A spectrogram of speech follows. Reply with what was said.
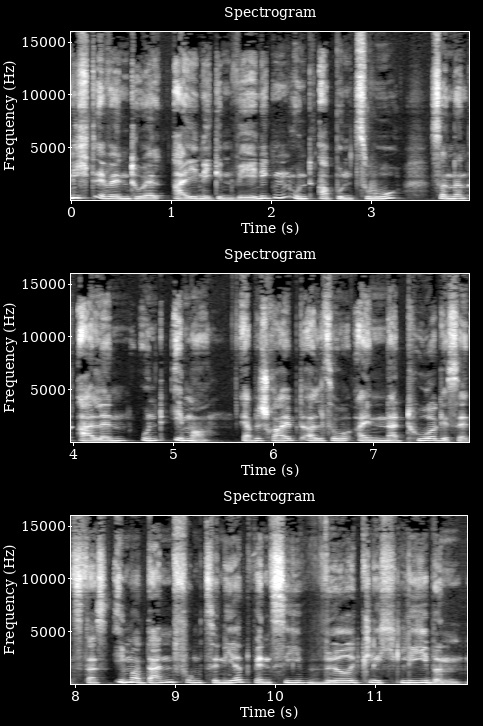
Nicht eventuell einigen wenigen und ab und zu, sondern allen und immer. Er beschreibt also ein Naturgesetz, das immer dann funktioniert, wenn sie wirklich lieben.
